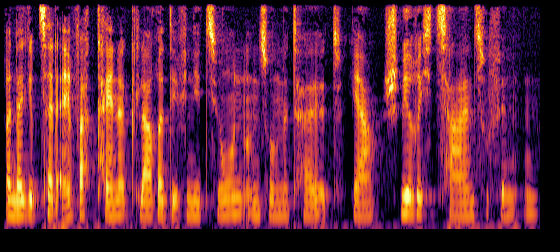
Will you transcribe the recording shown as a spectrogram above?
Und da gibt's halt einfach keine klare Definition und somit halt, ja, schwierig Zahlen zu finden.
